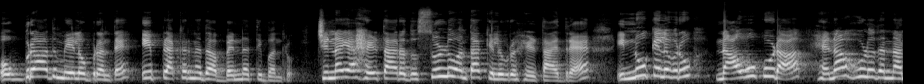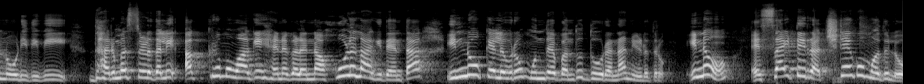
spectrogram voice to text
ಒಬ್ಬರಾದ ಮೇಲೊಬ್ರಂತೆ ಈ ಪ್ರಕರಣದ ಬೆನ್ನತ್ತಿ ಬಂದರು. ಚಿನ್ನಯ್ಯ ಹೇಳ್ತಾ ಇರೋದು ಸುಳ್ಳು ಅಂತ ಕೆಲವರು ಹೇಳ್ತಾ ಇದ್ರೆ, ಇನ್ನೂ ಕೆಲವರು ನಾವು ಕೂಡ ಹೆಣ ಹೂಳೋದನ್ನ ನೋಡಿದೀವಿ. ಧರ್ಮಸ್ಥಳದಲ್ಲಿ ಅಕ್ರಮವಾಗಿ ಹೆಣಗಳನ್ನ ಹೂಳಲಾಗಿದೆ ಅಂತ ಇನ್ನೂ ಮುಂದೆ ಬಂದು ದೂರನ್ನ ನೀಡಿದ್ರು. ಇನ್ನು ಎಸ್ ಐ ಟಿ ರಚನೆಗೂ ಮೊದಲು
